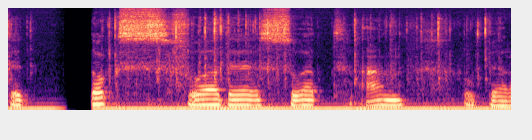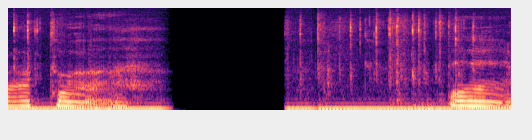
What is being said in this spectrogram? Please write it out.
the docs for the sort on operator. The er-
